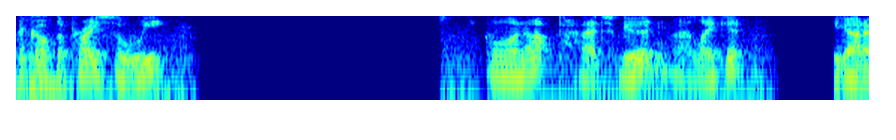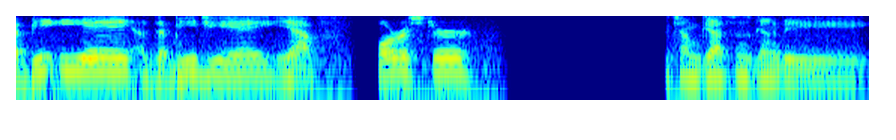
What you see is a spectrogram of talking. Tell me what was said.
Check out the price of wheat. Going up. That's good. I like it. You got a BEA, the BGA. You have Forester, which I'm guessing is going to be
